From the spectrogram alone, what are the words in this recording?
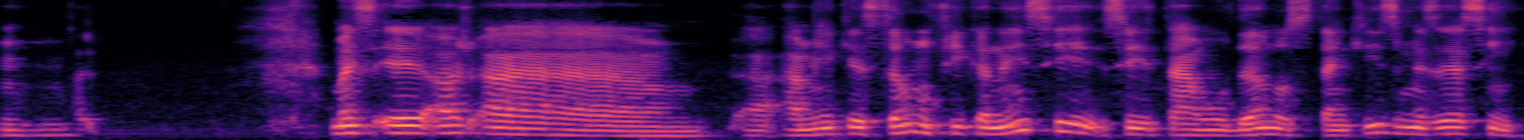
Uhum. Mas é, a, a, a, minha questão não fica nem se está mudando ou se está em crise, mas é assim:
